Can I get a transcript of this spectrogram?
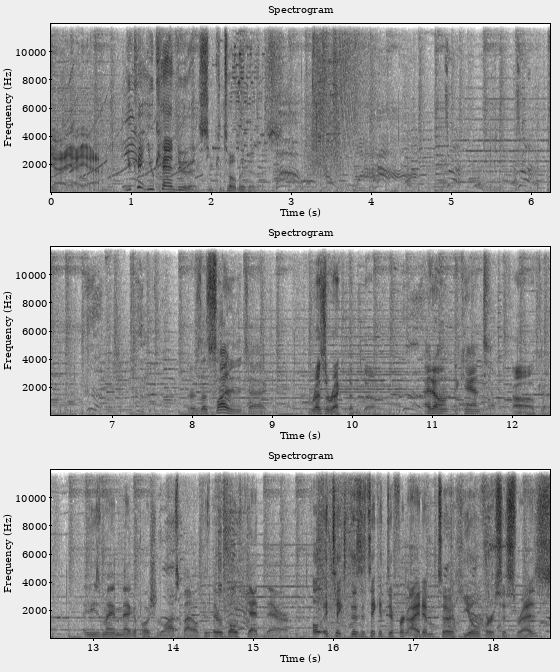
yeah, yeah, yeah. You can you can do this. You can totally do this. there's that sliding attack. Resurrect them though. I don't. I can't. Oh, okay. I used my Mega Potion last battle because they were both dead there. Oh, it takes. Does it take a different item to heal versus res?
